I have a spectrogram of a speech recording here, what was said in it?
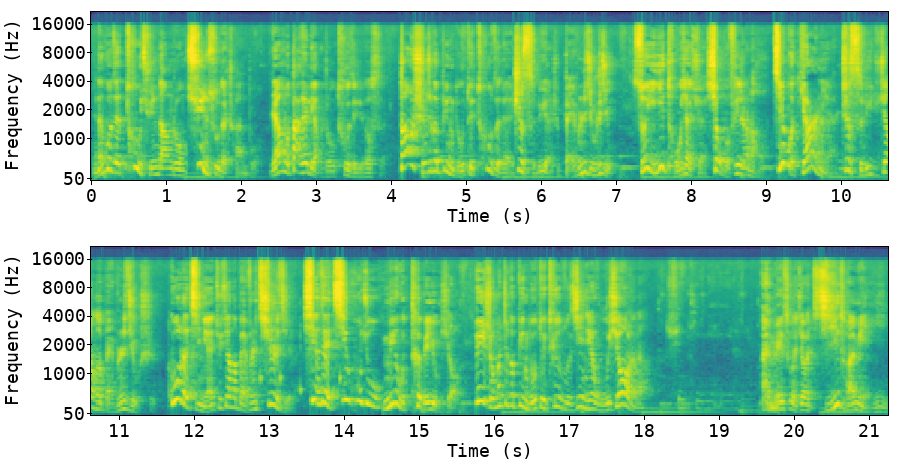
能够在兔群当中迅速的传播，然后大概两周兔子就都死了。当时这个病毒对兔子的致死率啊是百分之九十九，所以一投下去啊效果非常的好。结果第二年致死率就降到百分之九十，过了几年就降到百分之七十几了，现在几乎就没有特别有效。为什么这个病毒对兔子渐渐无效了呢？群体免疫了。哎，没错，叫集团免疫。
